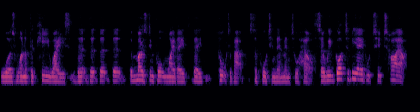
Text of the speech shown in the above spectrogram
was one of the key ways, the the the the, the most important way they've, they talked about supporting their mental health. So we've got to be able to tie up.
